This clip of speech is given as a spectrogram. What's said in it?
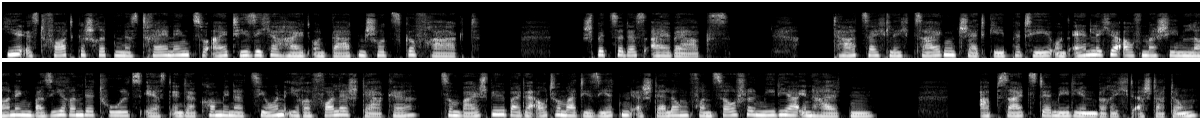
Hier ist fortgeschrittenes Training zu IT-Sicherheit und Datenschutz gefragt. Spitze des Eibergs. Tatsächlich zeigen ChatGPT und ähnliche auf Machine Learning basierende Tools erst in der Kombination ihre volle Stärke, zum Beispiel bei der automatisierten Erstellung von Social-Media-Inhalten. Abseits der Medienberichterstattung,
